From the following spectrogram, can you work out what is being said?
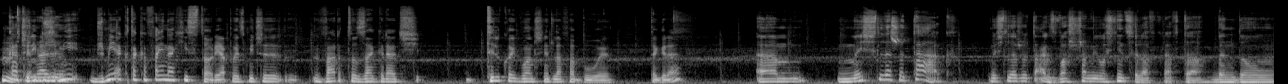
Hmm, czyli razie... brzmi, brzmi jak taka fajna historia. Powiedz mi, czy warto zagrać tylko i wyłącznie dla fabuły tę grę? Um, myślę, że tak. Myślę, że tak, zwłaszcza miłośnicy Lovecrafta będą,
